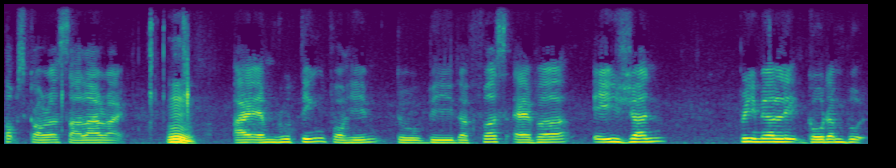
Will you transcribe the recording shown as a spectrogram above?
top scorer Salah, right? Mm. I am rooting for him to be the first ever Asian Premier League Golden Boot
